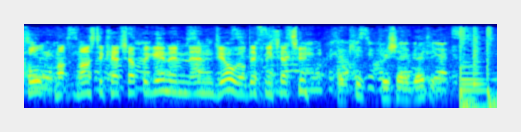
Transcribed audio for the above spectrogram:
Cool. Nice to catch up again, and, and yeah, we'll definitely chat soon. Thank you. Appreciate it greatly.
